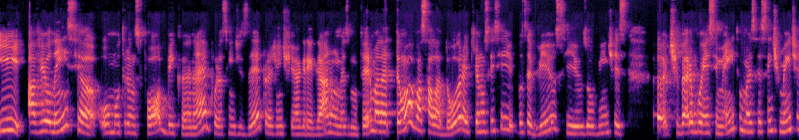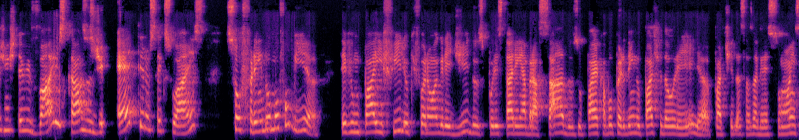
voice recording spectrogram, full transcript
E a violência homotransfóbica, né, por assim dizer, para a gente agregar no mesmo termo, ela é tão avassaladora que eu não sei se você viu, se os ouvintes uh, tiveram conhecimento, mas recentemente a gente teve vários casos de heterossexuais sofrendo homofobia teve um pai e filho que foram agredidos por estarem abraçados, o pai acabou perdendo parte da orelha a partir dessas agressões.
